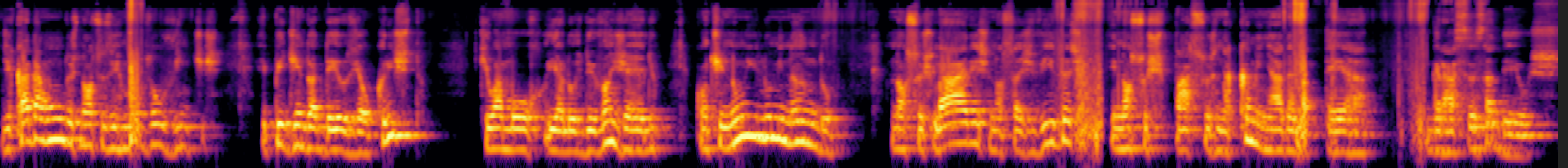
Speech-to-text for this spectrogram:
de cada um dos nossos irmãos ouvintes e pedindo a Deus e ao Cristo que o amor e a luz do Evangelho continuem iluminando nossos lares, nossas vidas e nossos passos na caminhada da terra. Graças a Deus.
